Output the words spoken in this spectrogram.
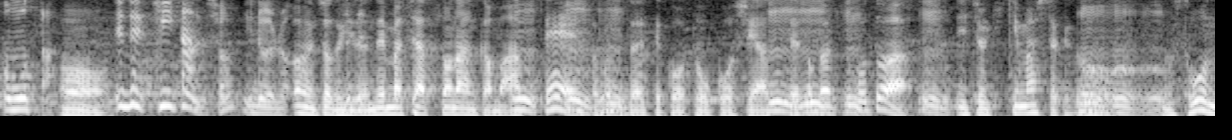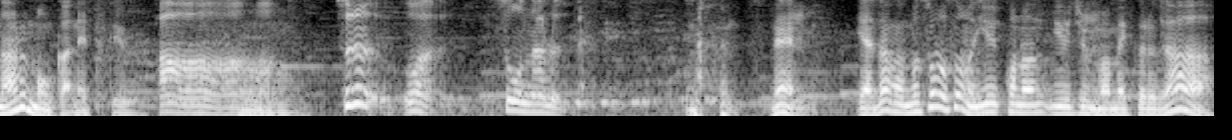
思った、うん。えで聞いたんでしょ？いろいろ、うん、ちょっと聞いた。で、まあ、チャットなんかもあって、そこでそうやってこう投稿し合ってとかってことは一応聞きましたけど、んそうなるもんかねっていう。ああああああ、それはそうなるんだ。よなるんですね。いやだからもうそもそもゆこの YouTube まめくるが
